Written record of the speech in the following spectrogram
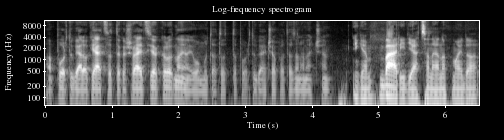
a portugálok játszottak a svájciakkal, ott nagyon jól mutatott a portugál csapat azon a meccsen. Igen, bár így játszanának majd a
